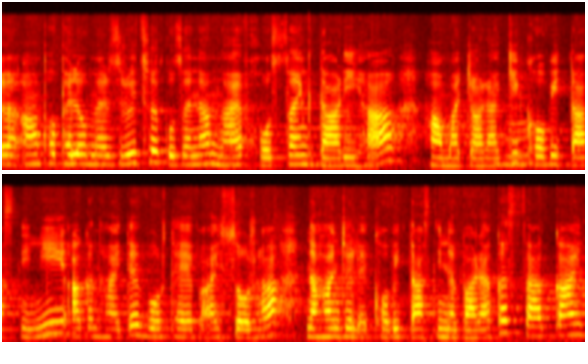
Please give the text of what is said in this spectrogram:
ամփոփելով մեր զրույցը կուզենամ նաև խոսենք դարի, հա, համաճարակի COVID-19-ի, ակնհայտ է, որ թեև այսօր, հա, նահանջել է COVID-19 վարակը, սակայն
